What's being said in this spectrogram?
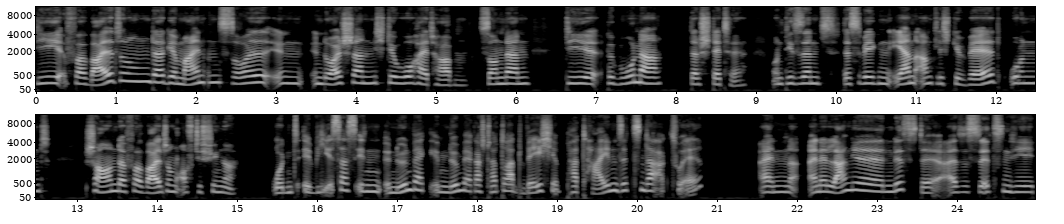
die Verwaltung der Gemeinden soll in, in Deutschland nicht die Hoheit haben, sondern die Bewohner der Städte. Und die sind deswegen ehrenamtlich gewählt und schauen der Verwaltung auf die Finger. Und äh, wie ist das in Nürnberg, im Nürnberger Stadtrat? Welche Parteien sitzen da aktuell? Ein, eine lange Liste. Also es sitzen die,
